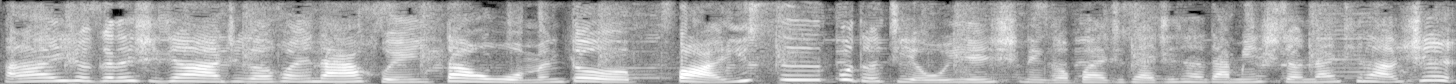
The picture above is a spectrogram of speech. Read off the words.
好啦，一首歌的时间啊，这个欢迎大家回到我们的百思不得解，我依然是那个不爱就在真相的大名师的南听老师。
